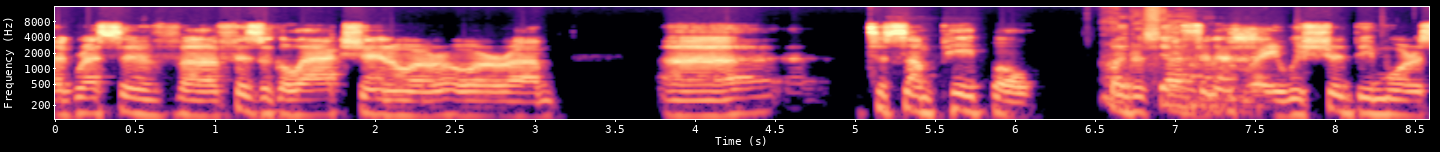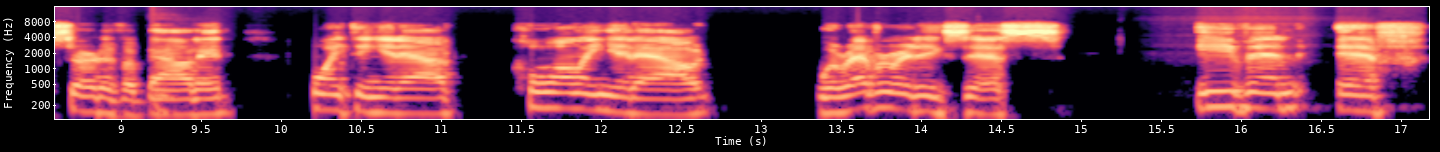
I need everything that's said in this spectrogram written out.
aggressive uh, physical action or, or um, uh, to some people. But definitely, we should be more assertive about it, pointing it out, calling it out wherever it exists, even if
